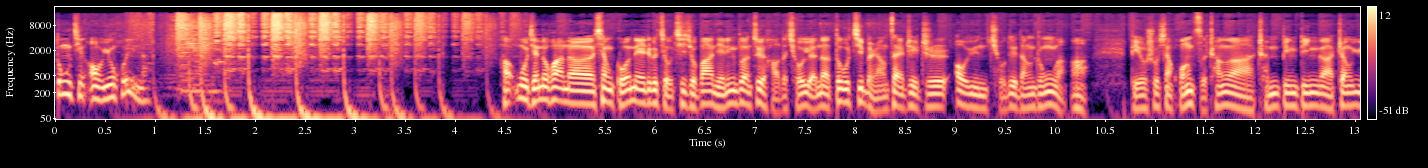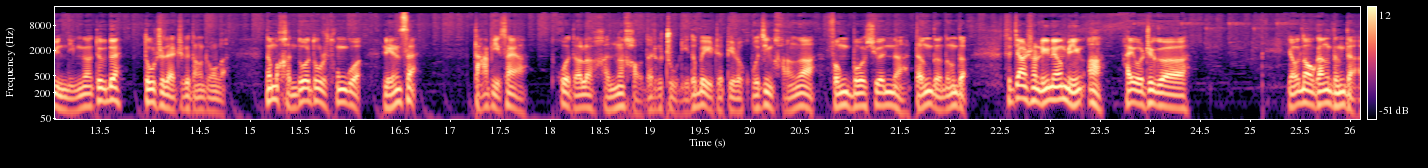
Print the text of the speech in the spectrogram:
东京奥运会呢？好，目前的话呢，像国内这个九七九八年龄段最好的球员呢，都基本上在这支奥运球队当中了啊。比如说像黄子昌啊、陈冰冰啊、张玉宁啊，对不对？都是在这个当中了。那么很多都是通过联赛打比赛啊，获得了很好的这个主力的位置，比如胡静航啊、冯博轩呐等等等等。再加上林良铭啊，还有这个姚道刚等等，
